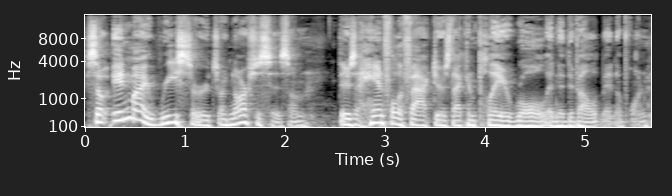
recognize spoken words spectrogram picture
so in my research on narcissism, there's a handful of factors that can play a role in the development of one.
